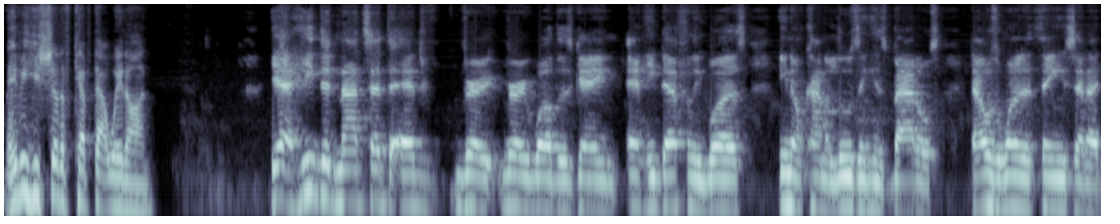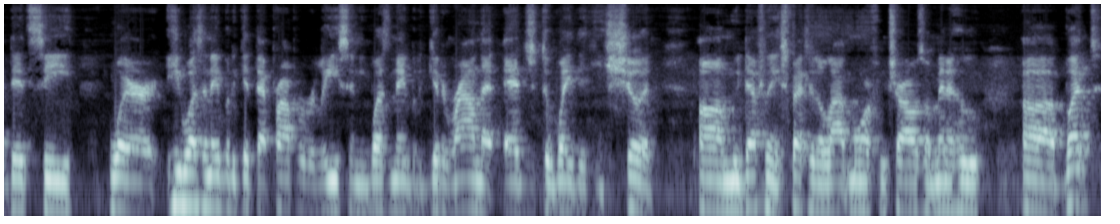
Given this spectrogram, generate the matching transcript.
Maybe he should have kept that weight on. Yeah, he did not set the edge very, very well this game. And he definitely was, you know, kind of losing his battles. That was one of the things that I did see where he wasn't able to get that proper release and he wasn't able to get around that edge the way that he should. Um, we definitely expected a lot more from Charles Omenihu, uh, but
